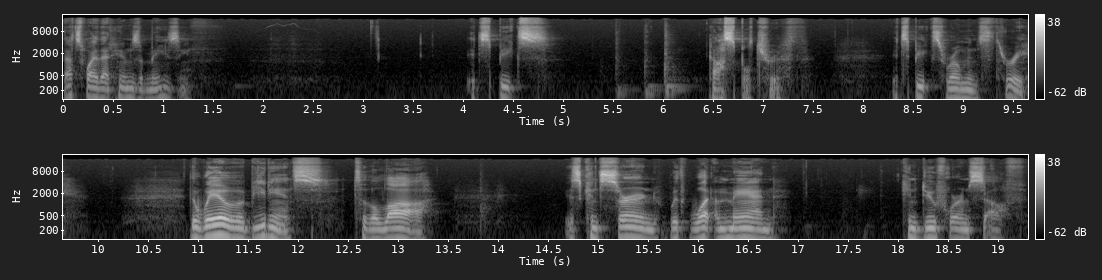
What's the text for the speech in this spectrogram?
That's why that hymn's amazing. It speaks gospel truth, it speaks Romans 3. The way of obedience to the law is concerned with what a man can do for himself.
